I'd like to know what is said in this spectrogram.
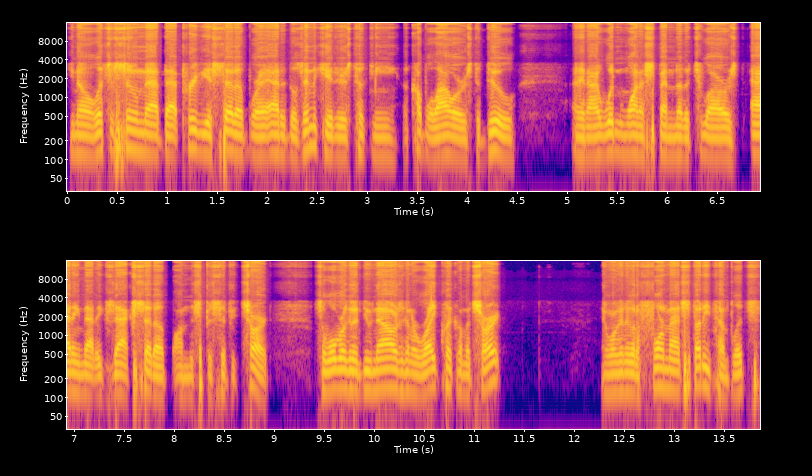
you know, let's assume that that previous setup where I added those indicators took me a couple hours to do, and I wouldn't want to spend another two hours adding that exact setup on this specific chart. So what we're going to do now is we're going to right-click on the chart, and we're going to go to Format Study Templates,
